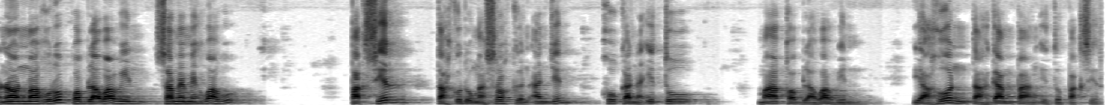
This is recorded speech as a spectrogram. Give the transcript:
naon ma huruf qabla wawin samemeh wawu. Taksir tah kudu ngasrohkeun anjeun. hukana itu ma qabla wawin yahun tah gampang itu paksir.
